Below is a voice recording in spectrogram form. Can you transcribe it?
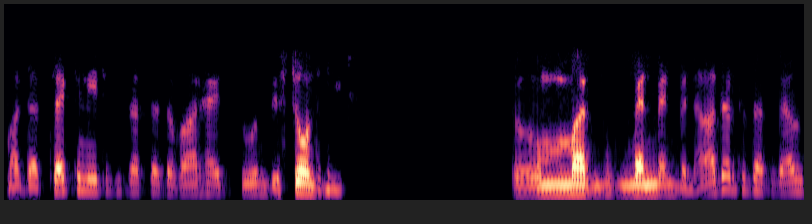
Maar dat zegt niet dat de waarheid toen bestond niet. maar men, men benadert dat wel,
